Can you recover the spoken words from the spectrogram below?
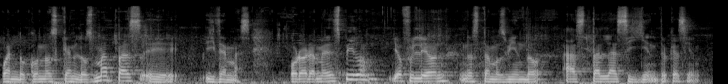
cuando conozcan los mapas eh, y demás. Por ahora me despido. Yo fui León. Nos estamos viendo hasta la siguiente ocasión.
